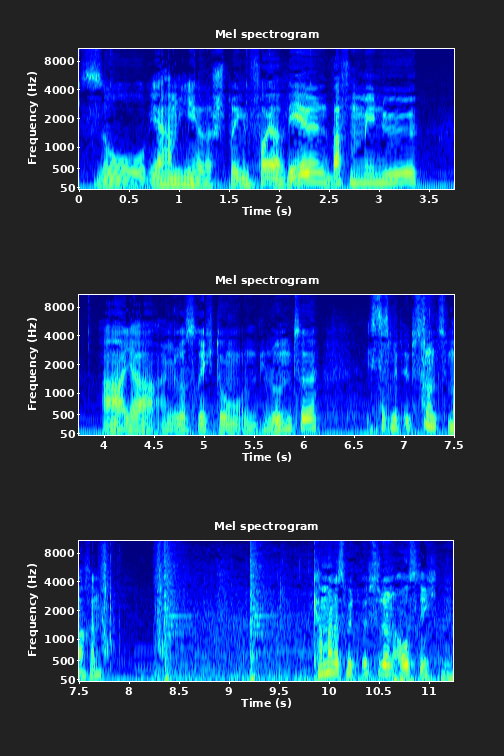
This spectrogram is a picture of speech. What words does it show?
So, wir haben hier Springen, Feuer, Wählen, Waffenmenü. Ah ja, Angriffsrichtung und Lunte. Ist das mit Y zu machen? Kann man das mit Y ausrichten?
